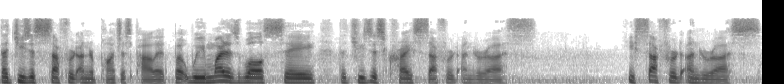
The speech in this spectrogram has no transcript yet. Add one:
that Jesus suffered under Pontius Pilate, but we might as well say that Jesus Christ suffered under us. He suffered under us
